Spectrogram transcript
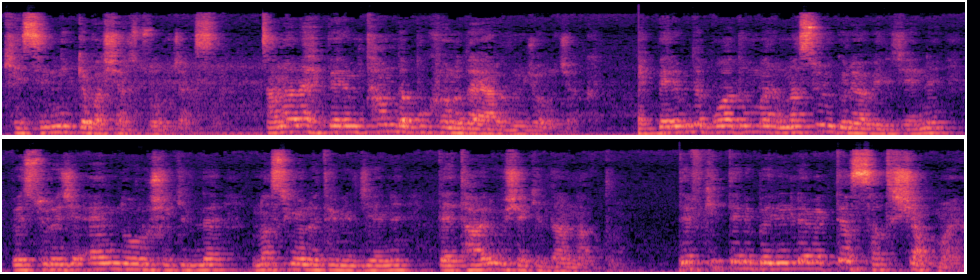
kesinlikle başarısız olacaksın. Sana rehberim tam da bu konuda yardımcı olacak. Rehberimde bu adımları nasıl uygulayabileceğini ve süreci en doğru şekilde nasıl yönetebileceğini detaylı bir şekilde anlattım. Hedef kitleni belirlemekten satış yapmaya,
